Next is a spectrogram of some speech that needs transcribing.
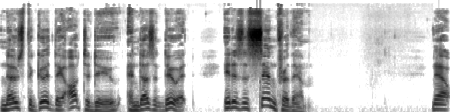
knows the good they ought to do and doesn't do it, it is a sin for them. Now,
